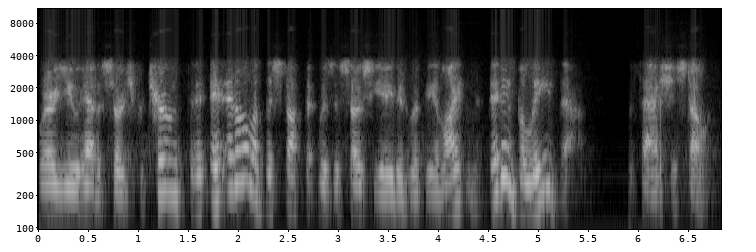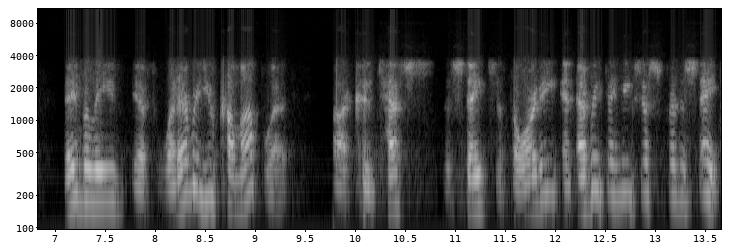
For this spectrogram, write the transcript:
where you had a search for truth and, and all of the stuff that was associated with the Enlightenment. They didn't believe that, the fascists don't. They believe if whatever you come up with uh, contests the state's authority and everything exists for the state,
